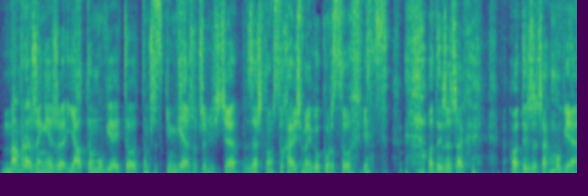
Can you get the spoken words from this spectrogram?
Mam wrażenie, że ja o tym mówię i to o tym wszystkim wiesz oczywiście. Zresztą słuchałeś mojego kursu, więc o tych rzeczach, o tych rzeczach mówię.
